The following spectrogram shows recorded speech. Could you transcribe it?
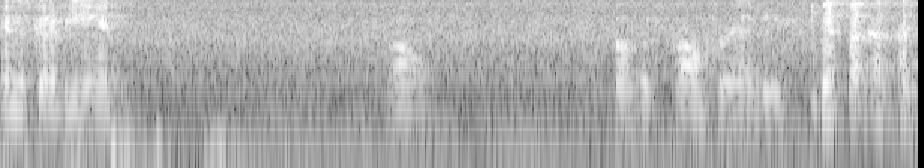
and it's gonna be Andy. Oh, sounds like a problem for Andy.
